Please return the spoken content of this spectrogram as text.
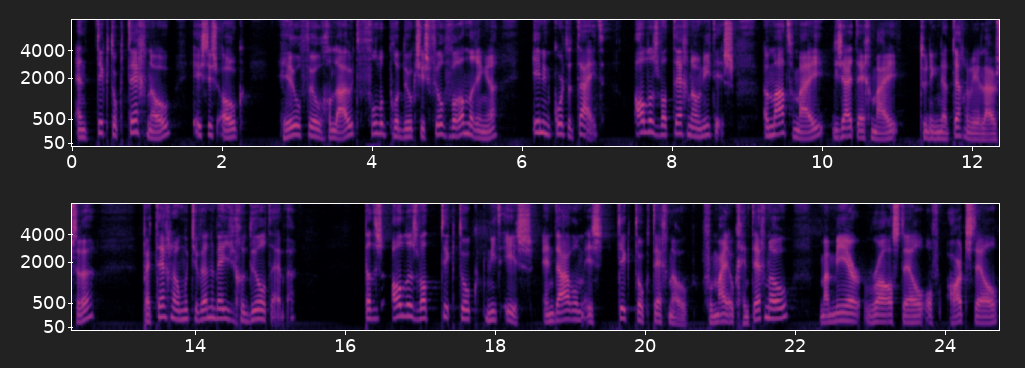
En TikTok Techno is dus ook heel veel geluid, volle producties, veel veranderingen in een korte tijd. Alles wat techno niet is. Een maat van mij, die zei tegen mij, toen ik net techno leerde luisteren... Bij techno moet je wel een beetje geduld hebben. Dat is alles wat TikTok niet is. En daarom is TikTok techno voor mij ook geen techno, maar meer raw-stijl of hardstyle.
